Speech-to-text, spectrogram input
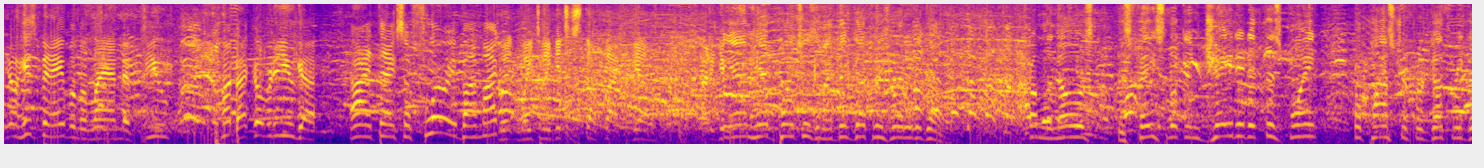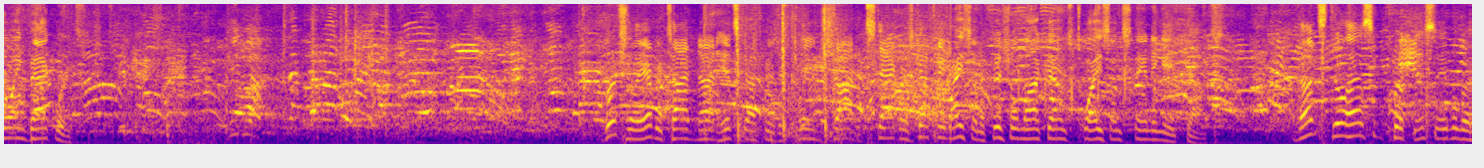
You know, he's been able to land a few. Back over to you guys. All right, thanks. A flurry by Michael. Wait, wait till he gets his stuff back together. Try to get And head punches, and I think Guthrie's ready to go. From the nose, his face looking jaded at this point. The posture for Guthrie going backwards. Virtually every time Nunn hits Guthrie a clean shot, it staggers Guthrie. Twice on official knockdowns, twice on standing eight counts. Nunn still has some quickness, able to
